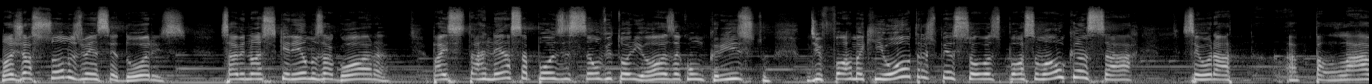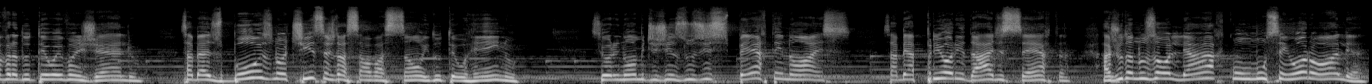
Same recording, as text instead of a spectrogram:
Nós já somos vencedores. Sabe, nós queremos agora para estar nessa posição vitoriosa com Cristo, de forma que outras pessoas possam alcançar, Senhor, a, a palavra do teu evangelho, sabe, as boas notícias da salvação e do teu reino. Senhor, em nome de Jesus, desperta em nós, sabe, a prioridade certa. Ajuda-nos a olhar como o Senhor olha,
